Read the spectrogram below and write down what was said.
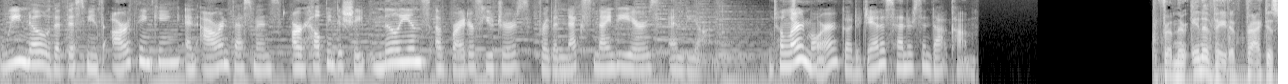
We know that this means our thinking and our investments are helping to shape millions of brighter futures for the next 90 years and beyond. To learn more, go to janushenderson.com. From their innovative practice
